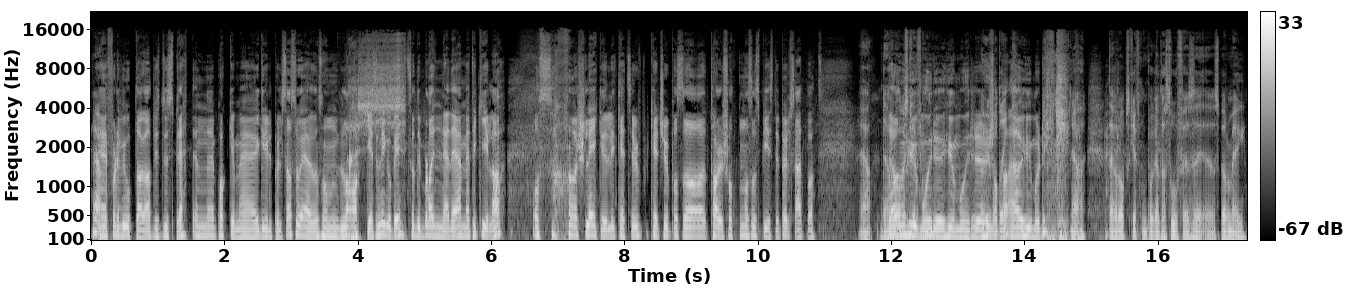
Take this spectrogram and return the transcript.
Ja. Eh, fordi vi oppdaga at hvis du spretter en eh, pakke med grillpølser, så er det en sånn lake som ligger oppi. Så du blander det med tequila, og så sleiker du litt ketchup, ketchup og så tar du shotten, og så spiser du pølsa etterpå. Ja, Det var en humor, humor, humordrink. ja, humordrink. Ja, der er det oppskriften på katastrofe, eh, spør du meg.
